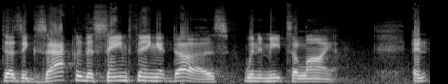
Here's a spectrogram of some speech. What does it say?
does exactly the same thing it does when it meets a lion. And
